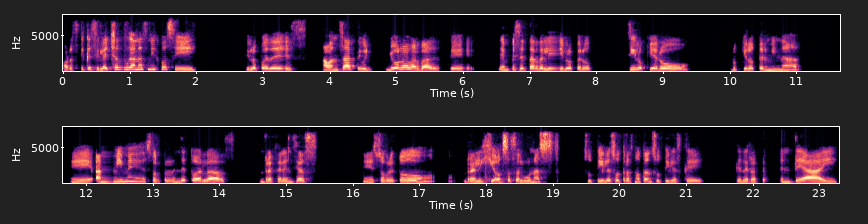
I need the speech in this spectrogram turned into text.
ahora sí que si le echas ganas, mijo, sí, sí lo puedes avanzar. Digo, yo la verdad es que empecé tarde el libro, pero sí lo quiero, lo quiero terminar. Eh, a mí me sorprende todas las referencias, eh, sobre todo religiosas, algunas sutiles, otras no tan sutiles que, que de repente hay,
